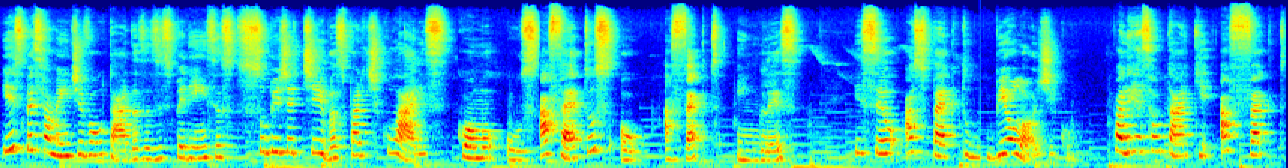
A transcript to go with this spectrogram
especialmente voltadas às experiências subjetivas particulares, como os afetos, ou affect em inglês, e seu aspecto biológico. Vale ressaltar que affect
